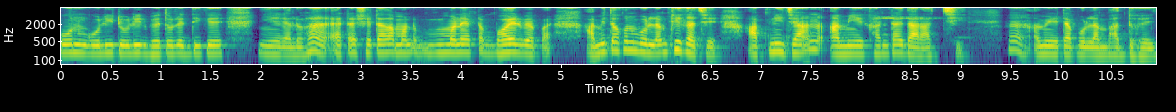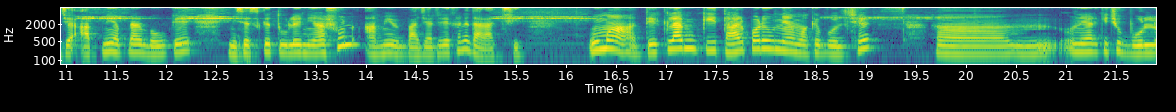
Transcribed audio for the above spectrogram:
কোন গলি টলির ভেতরের দিকে নিয়ে গেল হ্যাঁ? এটা সেটা আমার মানে একটা ভয়ের ব্যাপার। আমি তখন বললাম ঠিক আছে আপনি যান আমি এখানটায় দাঁড়াচ্ছি। হ্যাঁ আমি এটা বললাম বাধ্য হয়ে যে আপনি আপনার বউকে, মিসেসকে তুলে নিয়ে আসুন, আমি বাজারের এখানে দাঁড়াচ্ছি। উমা, দেখলাম কি, তারপরে উনি আমাকে বলছে উনি আর কিছু বলল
